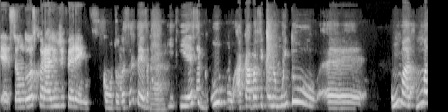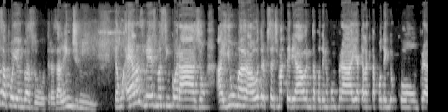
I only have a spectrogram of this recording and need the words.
é, são duas coragens diferentes. Com toda certeza. É. E, e, esse grupo acaba ficando muito é, uma, umas apoiando as outras, além de mim. Então, elas mesmas se encorajam, aí uma, a outra precisa de material e não está podendo comprar, e aquela que está podendo compra.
